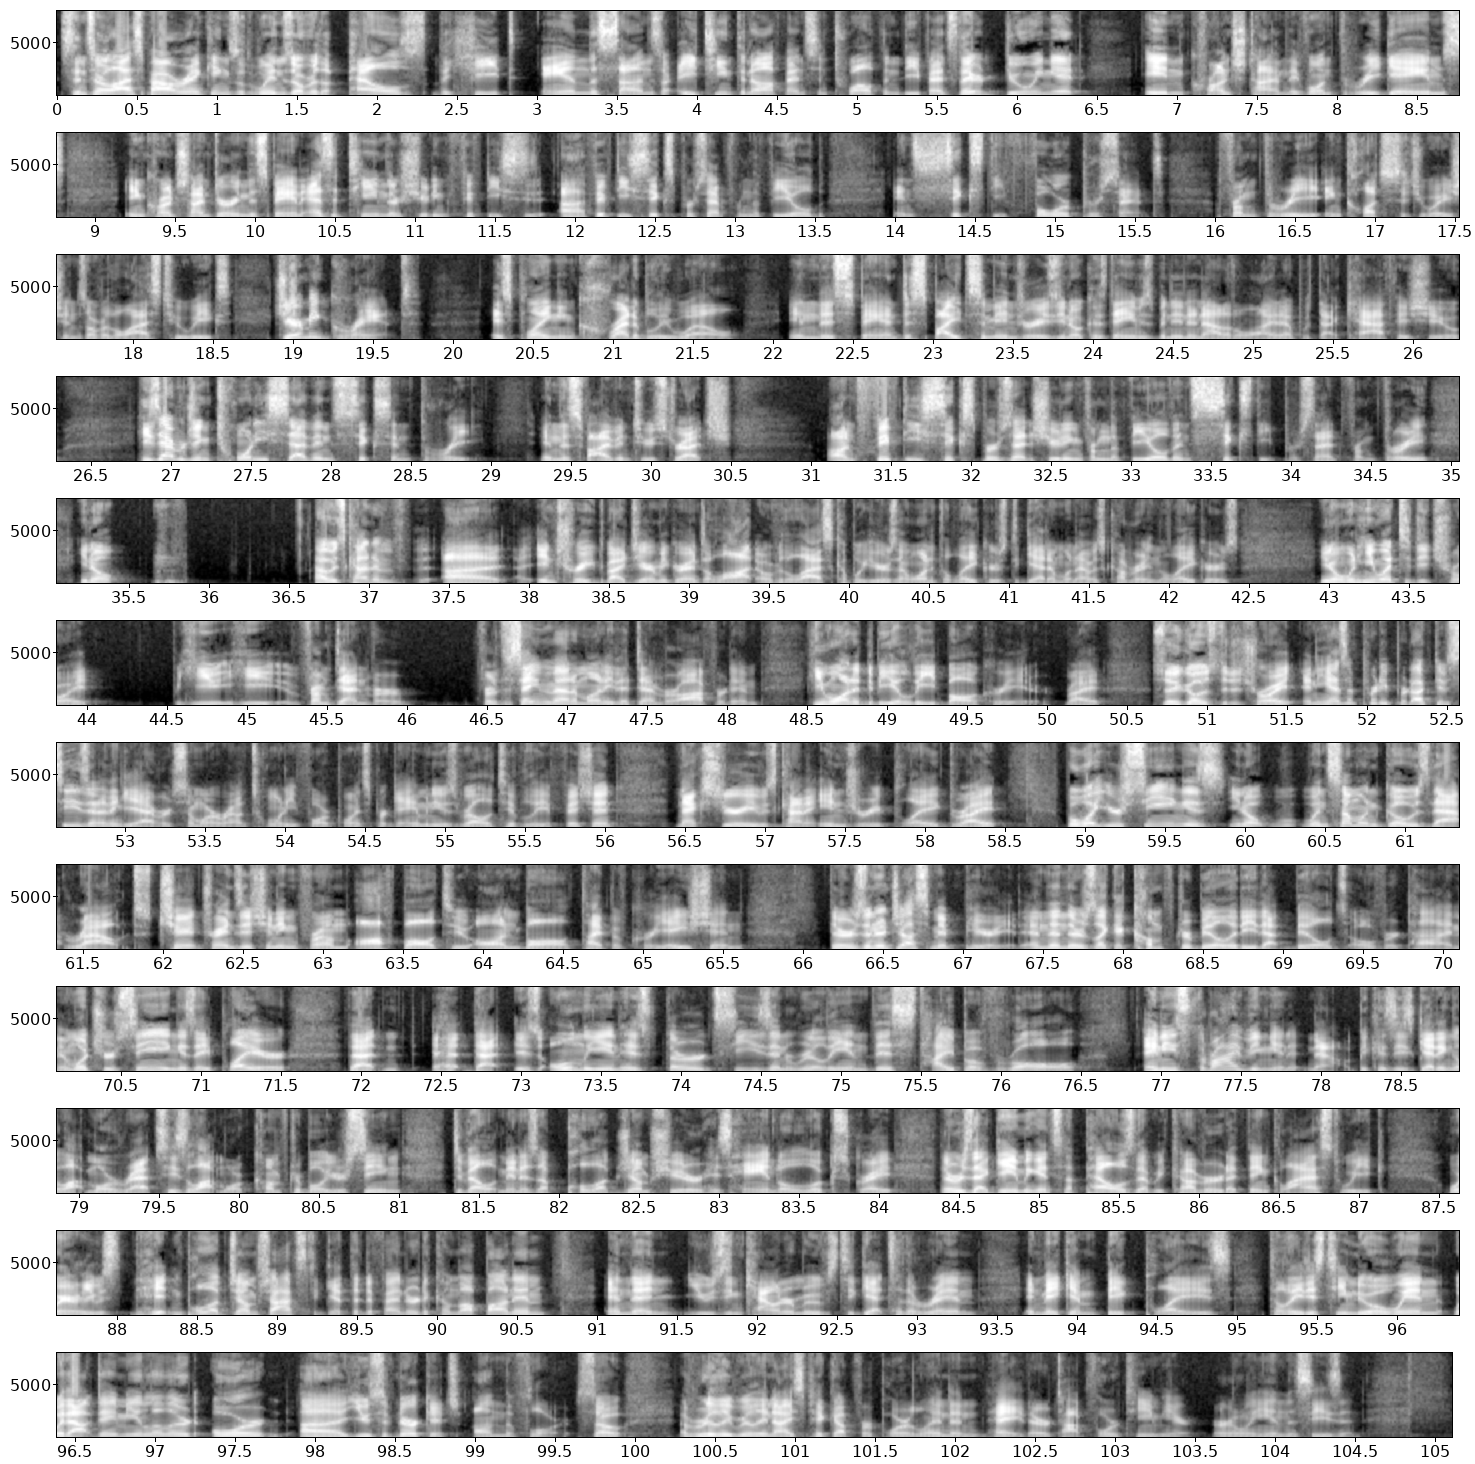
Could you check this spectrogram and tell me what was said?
since our last power rankings with wins over the Pels, the Heat, and the Suns. They're 18th in offense and 12th in defense. They're doing it in crunch time. They've won three games in crunch time during the span. As a team, they're shooting 50, uh, 56% from the field and 64% from three in clutch situations over the last two weeks. Jerami Grant is playing incredibly well in this span, despite some injuries, you know, because Dame's been in and out of the lineup with that calf issue. He's averaging 27, 6, and 3 in this 5 and 2 stretch on 56% shooting from the field and 60% from three. You know, I was kind of uh, intrigued by Jerami Grant a lot over the last couple years. I wanted the Lakers to get him when I was covering the Lakers. You know, when he went to Detroit, he he from Denver for the same amount of money that Denver offered him, he wanted to be a lead ball creator, right? So he goes to Detroit and he has a pretty productive season. I think he averaged somewhere around 24 points per game and he was relatively efficient. Next year he was kind of injury plagued, right? But what you're seeing is, you know, when someone goes that route, transitioning from off ball to on ball type of creation, there's an adjustment period and then there's like a comfortability that builds over time. And what you're seeing is a player that eh, that is only in his third season really in this type of role and he's thriving in it now because he's getting a lot more reps. He's a lot more comfortable. You're seeing development as a pull up jump shooter. His handle looks great. There was that game against the Pels that we covered, I think, last week, where he was hitting pull up jump shots to get the defender to come up on him and then using counter moves to get to the rim and make him big plays to lead his team to a win without Damian Lillard or uh, Jusuf Nurkic on the floor. So, a really, really nice pickup for Portland. And hey, they're a top four team here early in the season.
